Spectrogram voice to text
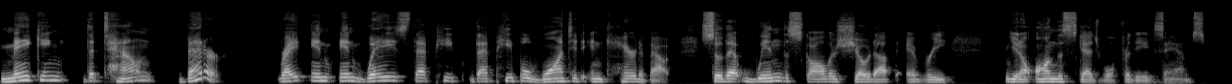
making the town better, right? In in ways that people that people wanted and cared about. So that when the scholars showed up every, you know, on the schedule for the exams,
